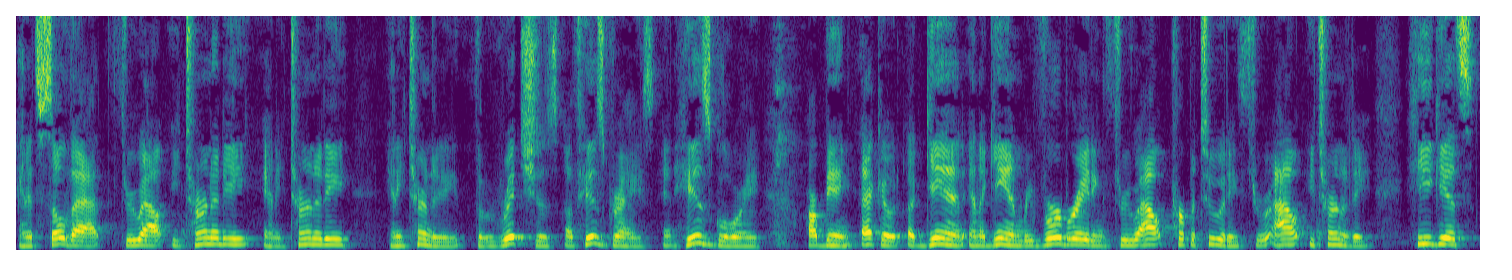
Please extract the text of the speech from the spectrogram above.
And it's so that throughout eternity and eternity and eternity, the riches of His grace and His glory are being echoed again and again, reverberating throughout perpetuity, throughout eternity. He gets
